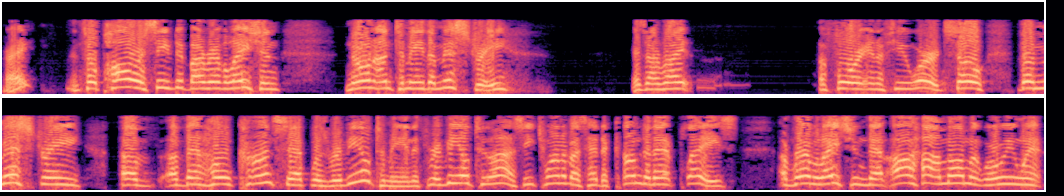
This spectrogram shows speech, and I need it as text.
right? And so Paul received it by revelation, known unto me the mystery, as I write afore in a few words. So the mystery of, of that whole concept was revealed to me and it's revealed to us. Each one of us had to come to that place of revelation, that aha moment where we went,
